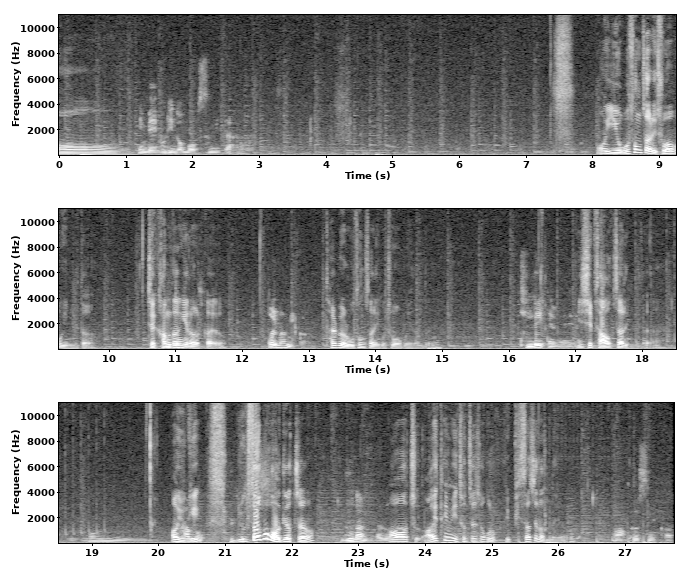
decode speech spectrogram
어... 이 매물이 너무 없습니다. 어, 이 5성짜리 좋아 보입니다. 제 감각이라 할까요? 얼마입니까? 탈별 5성짜리 이거 좋아 보이는데. 딜레이 때문에 24억짜리입니다. 음, 아, 여기, 한국 여기 서버가 어디였죠? 루나입니다. 루나. 아, 저, 아이템이 전체적으로 그렇게 비싸진 않네요. 아 그렇습니까?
